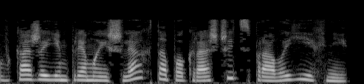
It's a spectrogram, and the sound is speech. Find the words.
Вкаже їм прямий шлях та покращить справи їхні.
